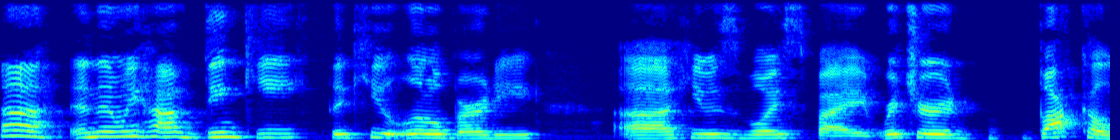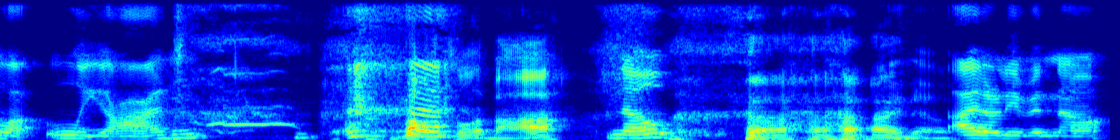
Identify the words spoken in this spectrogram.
Ah, and then we have Dinky, the cute little birdie. Uh, he was voiced by Richard Bakalyan. Baklava. nope, I know. I don't even know.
